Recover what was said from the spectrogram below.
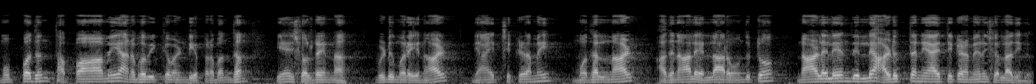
முப்பதும் தப்பாமே அனுபவிக்க வேண்டிய பிரபந்தம். ஏன் சொல்றேன்னா விடுமுறை நாள் ஞாயிற்றுக்கிழமை முதல் நாள். அதனால எல்லாரும் வந்துட்டோம். நாளிலேந்து இல்ல அடுத்த ஞாயிற்றுக்கிழமைன்னு சொல்லாதீங்க.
